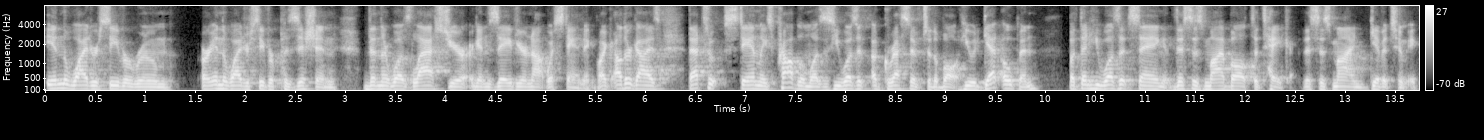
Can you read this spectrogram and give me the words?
in the wide receiver room or in the wide receiver position than there was last year against Xavier notwithstanding. Like other guys, that's what Stanley's problem was is he wasn't aggressive to the ball. He would get open, but then he wasn't saying, This is my ball to take. This is mine, give it to me.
